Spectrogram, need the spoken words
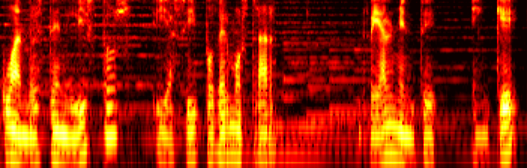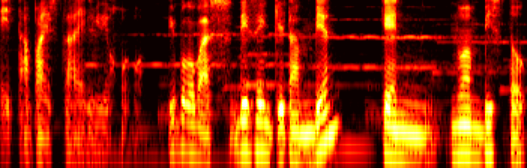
cuando estén listos y así poder mostrar realmente en qué etapa está el videojuego. Y poco más, dicen que también que no han visto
